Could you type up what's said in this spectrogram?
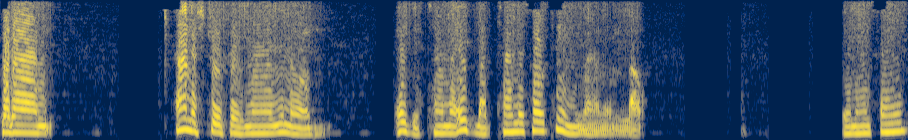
But um, honest truth is, man, you know, they just turn it's about time this whole team around and low. You know what I'm saying?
